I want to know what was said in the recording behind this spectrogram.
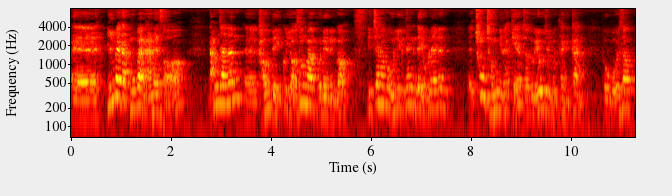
에, 1m 공간 안에서 남자는 에, 가운데 있고 여성만 보내는 거 일전 한번 올리기도 했는데 이번에는 에, 총 정리를 할게요. 저도 외우질 못하니까 보고 그래서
